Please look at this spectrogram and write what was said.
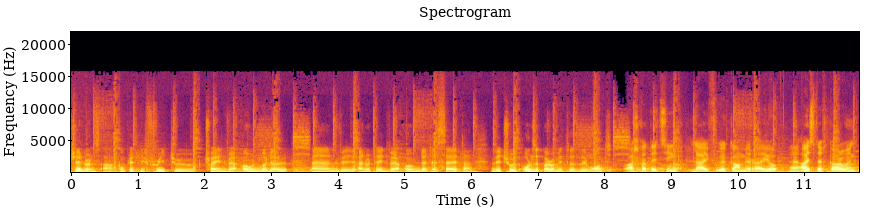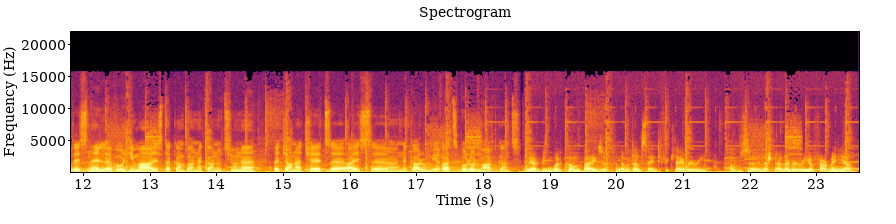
Children are completely free to train their own model and they annotate their own data set and they choose all the parameters they want. Աշխատեցինք live կամերայով, այստեղ կարող ենք տեսնել, որ հիմա արհեստական բանականությունը ճանաչեց այս նկարում եղած բոլոր մարդկանց։ We have been welcomed by the Fundamental Scientific Library of the National Library of Armenia.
